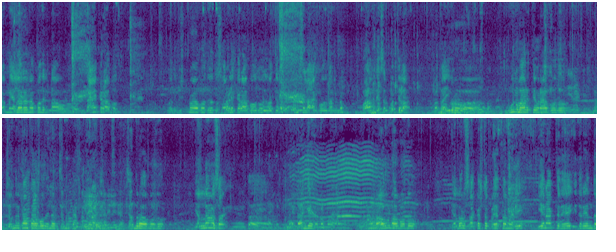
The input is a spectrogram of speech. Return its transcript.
ನಮ್ಮ ಎಲ್ಲರ ಏನಪ್ಪ ಅಂದ್ರೆ ನಾವು ನಾಯಕರಾಗ್ಬೋದು. ಇವತ್ತು ವಿಷ್ಣು ಆಗ್ಬೋದು ಇವತ್ತು ಸರಳಿಕರ ಆಗ್ಬೋದು ಇವತ್ತಿನ ಫ್ರೆಂಡ್ಸ್ ಎಲ್ಲ ಆಗ್ಬೋದು ನಾನು ಇನ್ನೂ ಭಾಳ ಮಂದಿ ಹೆಸರು ಗೊತ್ತಿಲ್ಲ. ಮತ್ತು ಇವರು ಮೂಲ ಭಾರತೀಯವ್ರು ಆಗ್ಬೋದು ನಮ್ಮ ಚಂದ್ರಕಾಂತ್ ಆಗ್ಬೋದು ಎಲ್ಲರೂ ಚಂದ್ರಕಾಂತ್ ಚಂದ್ರ ಆಗ್ಬೋದು ಎಲ್ಲರೂ ಸಾ ಈತ ಹಂಗೆ ನಮ್ಮ ರಾಹುಲ್ ಆಗ್ಬೋದು ಎಲ್ಲರೂ ಸಾಕಷ್ಟು ಪ್ರಯತ್ನ ಮಾಡಿ ಏನಾಗ್ತದೆ ಇದರಿಂದ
